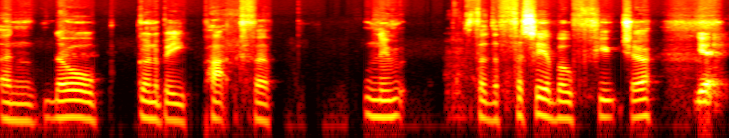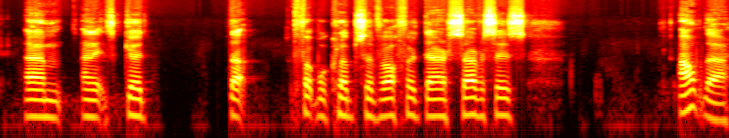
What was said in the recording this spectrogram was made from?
and they're all going to be packed for new for the foreseeable future. Yeah. Um, and it's good football clubs have offered their services out there.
